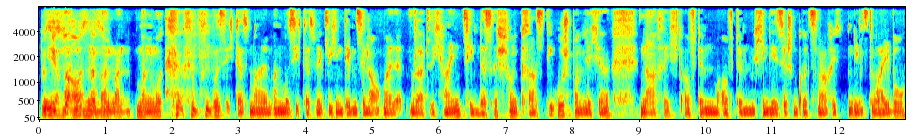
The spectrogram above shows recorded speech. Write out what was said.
Du siehst ja, so aus, man, dass man, man, man, man, man muss sich das mal, man muss sich das wirklich in dem Sinne auch mal wörtlich reinziehen. Das ist schon krass. Die ursprüngliche Nachricht auf dem auf dem chinesischen Kurznachrichtendienst Weibo,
